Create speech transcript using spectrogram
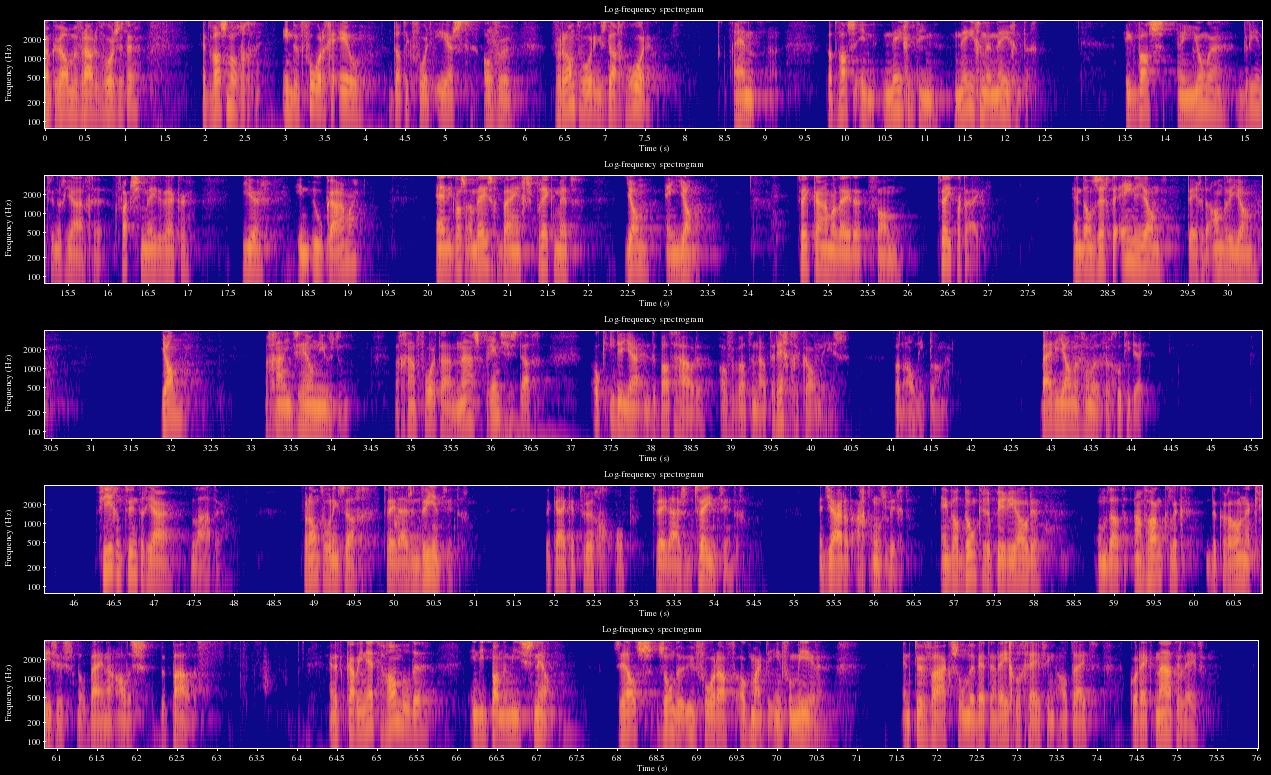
Dank u wel, mevrouw de voorzitter. Het was nog in de vorige eeuw dat ik voor het eerst over Verantwoordingsdag hoorde. En eh, dat was in 1999. Ik was een jonge 23-jarige fractiemedewerker hier in uw Kamer. En ik was aanwezig bij een gesprek met Jan en Jan. Twee Kamerleden van twee partijen. En dan zegt de ene Jan tegen de andere Jan: Jan, we gaan iets heel nieuws doen. We gaan voortaan na Prinsjesdag ook ieder jaar een debat houden over wat er nou terechtgekomen is van al die plannen. Beide Jannen vonden het een goed idee. 24 jaar later, Verantwoordingsdag 2023. We kijken terug op 2022, het jaar dat achter ons ligt. Een wat donkere periode, omdat aanvankelijk de coronacrisis nog bijna alles bepaalde. En het kabinet handelde in die pandemie snel, zelfs zonder u vooraf ook maar te informeren. En te vaak zonder wet en regelgeving altijd correct na te leven.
